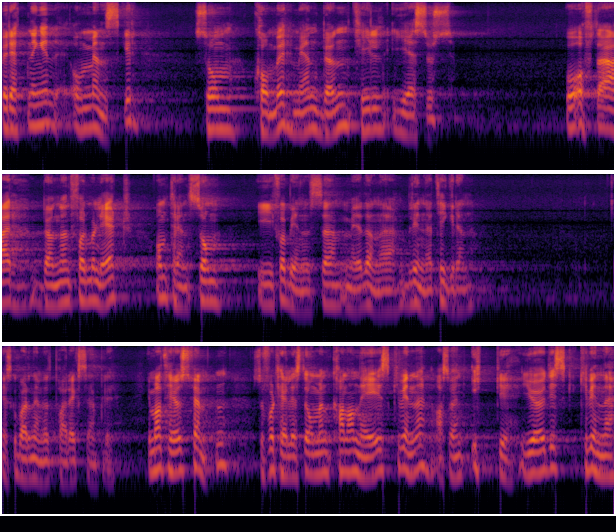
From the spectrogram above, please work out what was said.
Beretninger om mennesker som kommer med en bønn til Jesus. Og ofte er bønnen formulert omtrent som i forbindelse med denne blinde tiggeren. Jeg skal bare nevne et par eksempler. I Matteus 15 så fortelles det om en kanoneisk kvinne, altså en ikke-jødisk kvinne,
